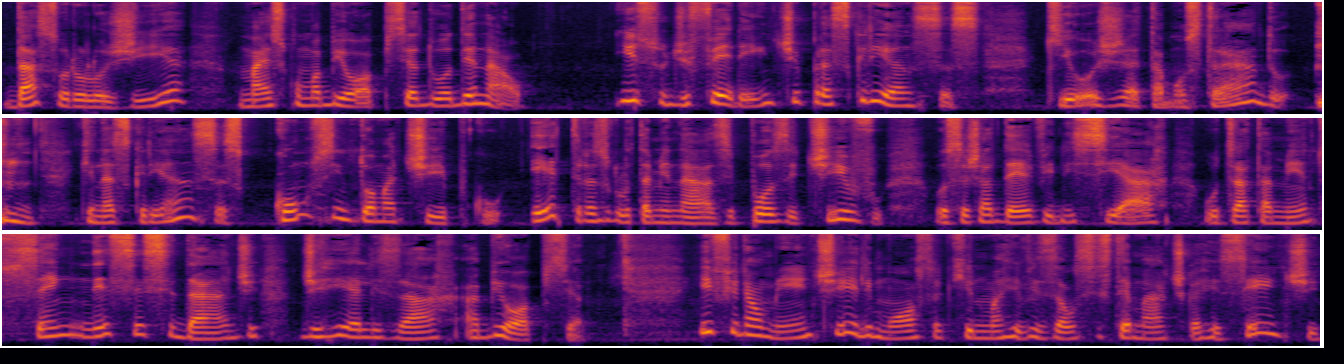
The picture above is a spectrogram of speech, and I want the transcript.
da sorologia, mas como a biópsia do adenal. Isso diferente para as crianças, que hoje já está mostrado que nas crianças com sintoma típico e transglutaminase positivo, você já deve iniciar o tratamento sem necessidade de realizar a biópsia. E, finalmente, ele mostra que, numa revisão sistemática recente,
